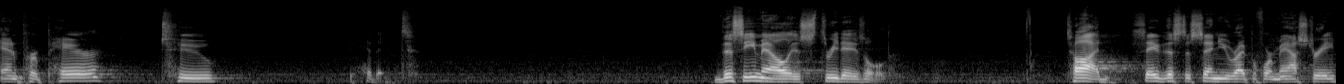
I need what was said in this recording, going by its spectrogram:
and prepare to pivot. This email is three days old. Todd, save this to send you right before mastery.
